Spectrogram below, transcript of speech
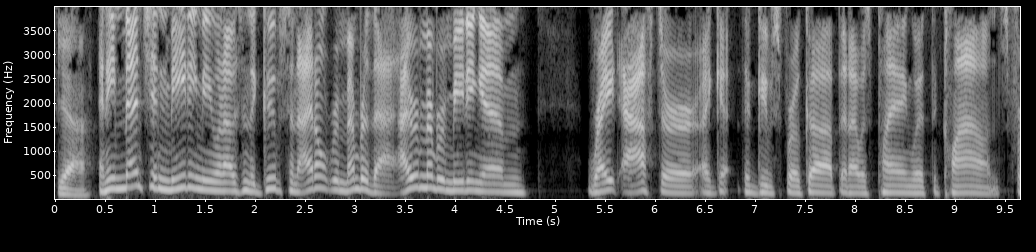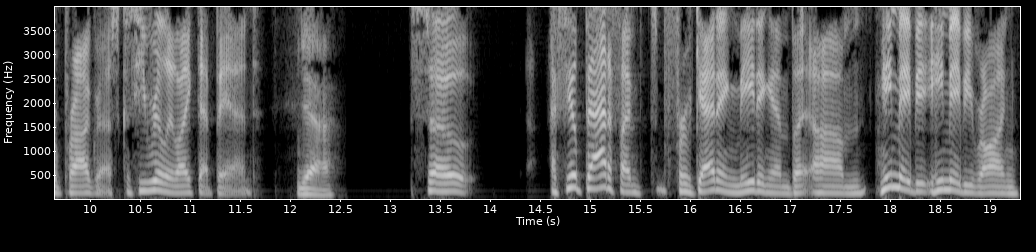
Yeah. And he mentioned meeting me when I was in the Goops, and I don't remember that. I remember meeting him right after I get the Goops broke up, and I was playing with the Clowns for Progress because he really liked that band. Yeah. So I feel bad if I'm forgetting meeting him, but um, he may be he may be wrong.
